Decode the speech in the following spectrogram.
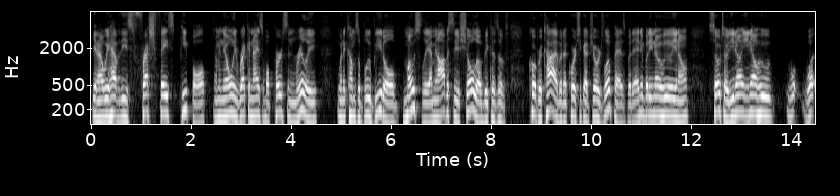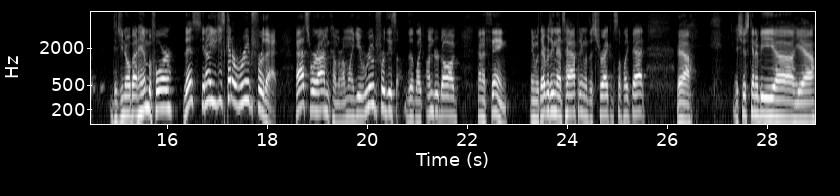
you know we have these fresh faced people. I mean the only recognizable person really when it comes to blue beetle mostly i mean obviously is Xolo because of cobra kai but of course you got george lopez but anybody know who you know soto you know you know who what, what did you know about him before this? You know, you just kind of root for that. That's where I'm coming from. I'm like, you root for this, the like underdog kind of thing. And with everything that's happening with the strike and stuff like that, yeah, it's just to be, uh, yeah.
